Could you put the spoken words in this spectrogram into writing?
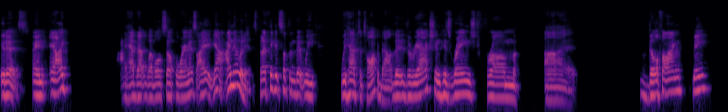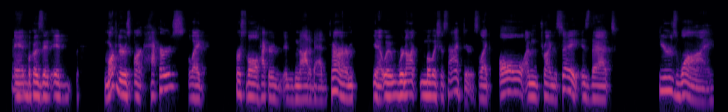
It is. And and I I have that level of self-awareness. I yeah, I know it is, but I think it's something that we we have to talk about. The the reaction has ranged from uh, vilifying me, mm-hmm. and because it, it marketers aren't hackers. Like, first of all, hacker is not a bad term. You know, we're not malicious actors. Like, all I'm trying to say is that here's why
